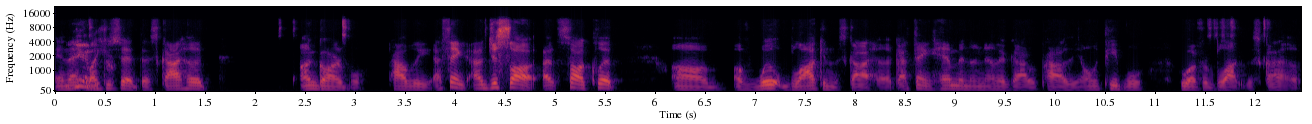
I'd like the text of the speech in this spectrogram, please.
And that, yeah. like you said, the skyhook, unguardable. Probably, I think I just saw I saw a clip um, of Wilt blocking the skyhook. I think him and another guy were probably the only people who ever blocked the skyhook.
